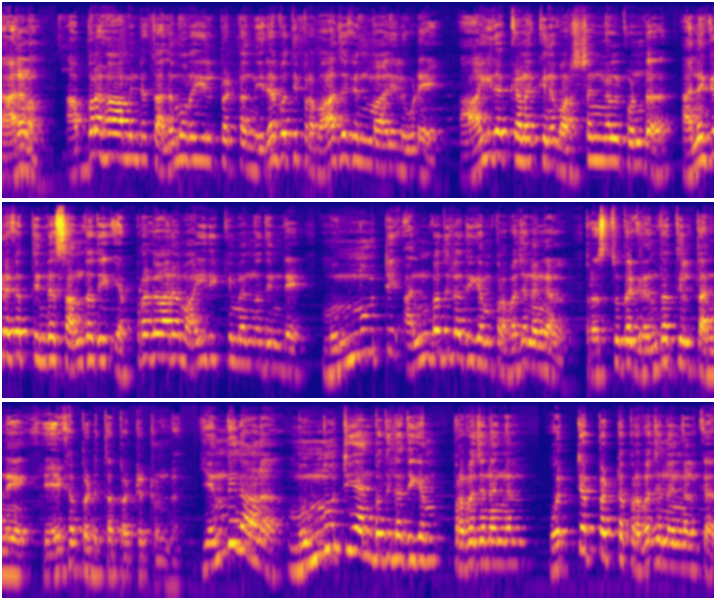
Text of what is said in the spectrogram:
കാരണം അബ്രഹാമിന്റെ തലമുറയിൽപ്പെട്ട നിരവധി പ്രവാചകന്മാരിലൂടെ ആയിരക്കണക്കിന് വർഷങ്ങൾ കൊണ്ട് അനുഗ്രഹത്തിന്റെ സന്തതി എപ്രകാരമായിരിക്കുമെന്നതിന്റെ മുന്നൂറ്റി അൻപതിലധികം പ്രവചനങ്ങൾ പ്രസ്തുത ഗ്രന്ഥത്തിൽ തന്നെ രേഖപ്പെടുത്തപ്പെട്ടിട്ടുണ്ട്. എന്തിനാണ് മുന്നൂറ്റി അൻപതിലധികം പ്രവചനങ്ങൾ? ഒറ്റപ്പെട്ട പ്രവചനങ്ങൾക്ക്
